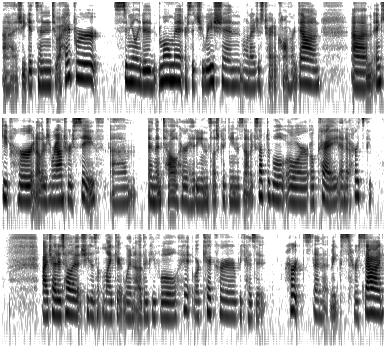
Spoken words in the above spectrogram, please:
uh, she gets into a hyper stimulated moment or situation when I just try to calm her down um, and keep her and others around her safe. Um, and then tell her hitting slash cooking is not acceptable or okay and it hurts people. I try to tell her that she doesn't like it when other people hit or kick her because it hurts and that makes her sad.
